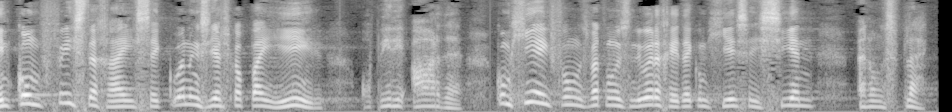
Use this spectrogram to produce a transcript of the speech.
En kom vestig hy sy koningsheerskappy hier op hierdie aarde. Kom gee hy vir ons wat ons nodig het. Hy kom gee sy seun in ons plek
